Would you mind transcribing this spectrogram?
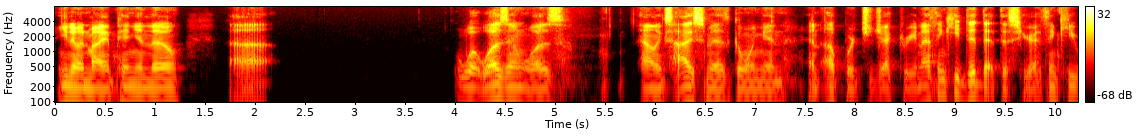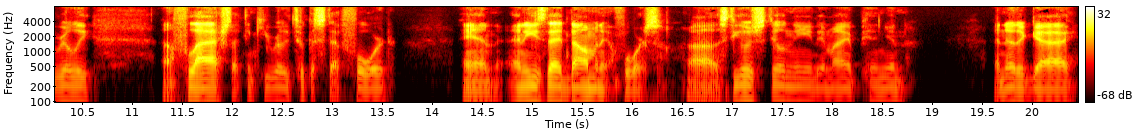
you know, in my opinion, though, uh, what wasn't was Alex Highsmith going in an upward trajectory. And I think he did that this year. I think he really uh, flashed. I think he really took a step forward, and and he's that dominant force. Uh, Steelers still need, in my opinion, another guy.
